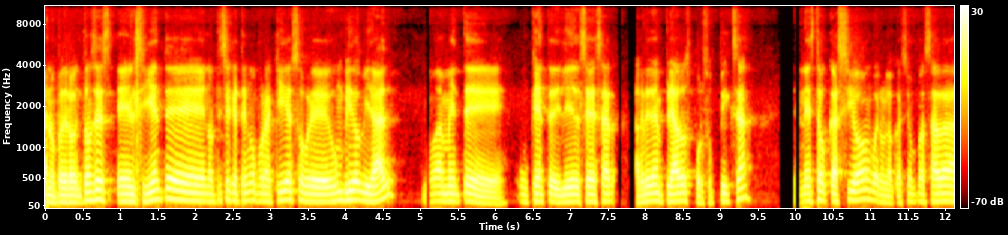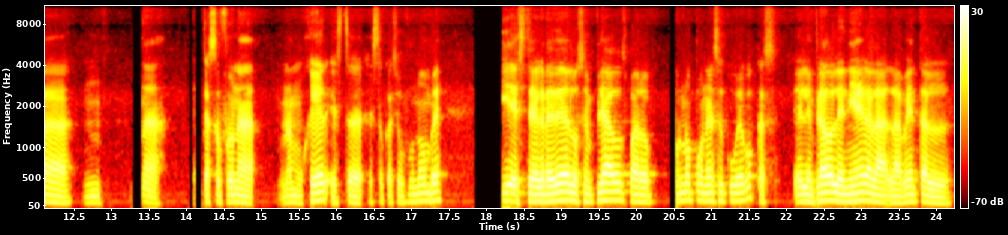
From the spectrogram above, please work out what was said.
Bueno, Pedro, entonces el siguiente noticia que tengo por aquí es sobre un video viral. Nuevamente, un cliente de Lidl César agrede a empleados por su pizza. En esta ocasión, bueno, la ocasión pasada, mm, una, el caso fue una, una mujer, esta, esta ocasión fue un hombre, y este agrede a los empleados para, por no ponerse el cubrebocas. El empleado le niega la, la venta al,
